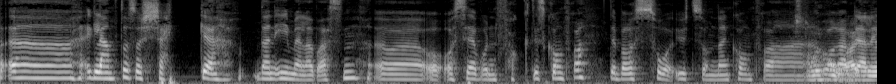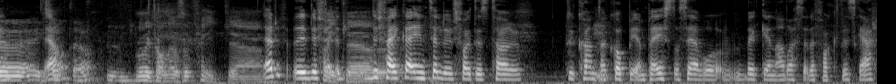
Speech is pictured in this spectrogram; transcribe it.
Jeg glemte å sjekke den e-mailadressen og, og, og se hvor den faktisk kom fra. Det bare så ut som den kom fra vår avdeling. Eh, sant? Ja. Mm. Men vi kan jo også fake Ja, du, du, Fake- du faker inntil du faktisk tar Du kan ta copy and paste og se hvor, hvilken adresse det faktisk er.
